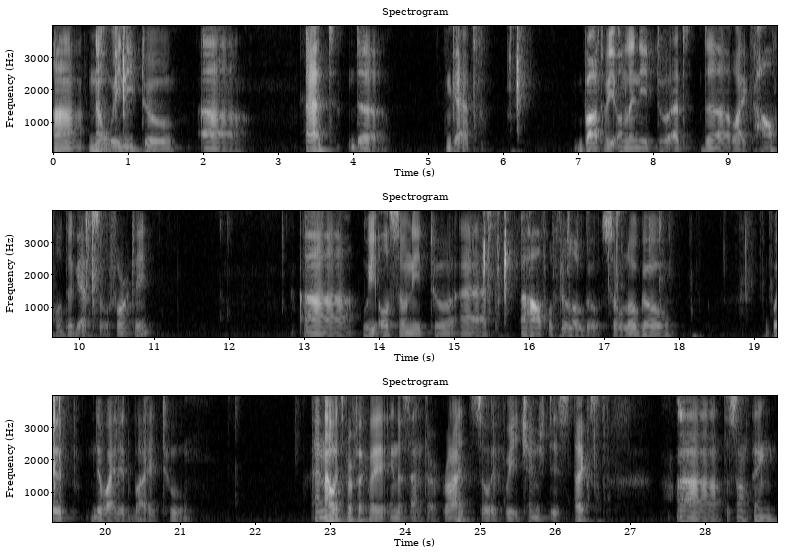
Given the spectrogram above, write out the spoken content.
uh, now we need to uh, add the gap but we only need to add the like half of the gap, so 40. Uh, we also need to add a half of the logo, so logo width divided by 2. And now it's perfectly in the center, right? So if we change this text uh, to something,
